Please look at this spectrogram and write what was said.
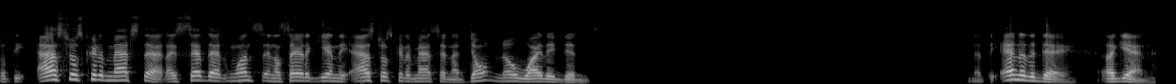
but the Astros could have matched that. I said that once and I'll say it again. The Astros could have matched that, and I don't know why they didn't. And at the end of the day, again,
